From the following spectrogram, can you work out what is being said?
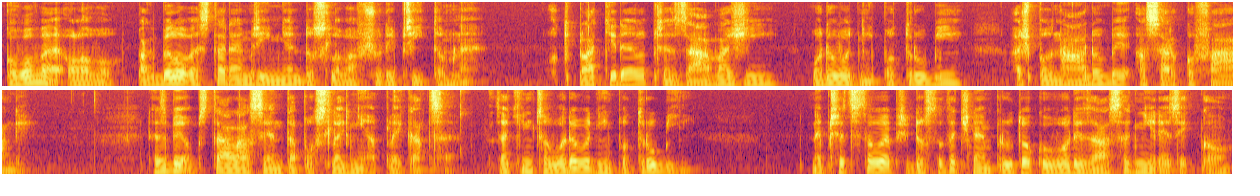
Kovové olovo pak bylo ve starém Římě doslova všudy přítomné. Od platidel přes závaží, vodovodní potrubí až po nádoby a sarkofágy. Dnes by obstála asi jen ta poslední aplikace. Zatímco vodovodní potrubí nepředstavuje při dostatečném průtoku vody zásadní riziko,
